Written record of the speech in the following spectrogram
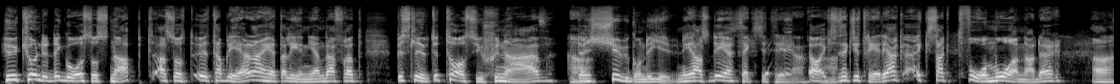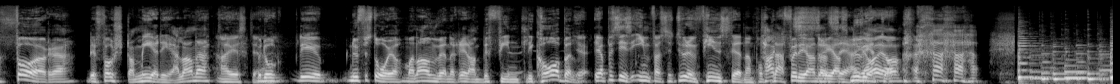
Hur kunde det gå så snabbt, alltså att etablera den här heta linjen? Därför att beslutet tas i Genève den 20 juni. Alltså det är, 63, ja. Ja, Ja. 63. Det är exakt två månader Ja. före det första meddelandet. Ja, det. Men då, det är, nu förstår jag, man använder redan befintlig kabel. Ja, Ja, precis. Infrastrukturen finns redan på Tack plats. för det, Andreas. Nu vet ja, jag.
